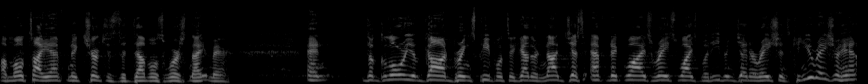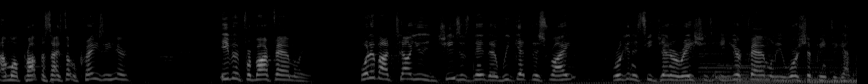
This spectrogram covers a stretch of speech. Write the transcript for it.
a multi ethnic church is the devil's worst nightmare. And the glory of God brings people together, not just ethnic wise, race wise, but even generations. Can you raise your hand? I'm going to prophesy something crazy here. Even from our family. What if I tell you in Jesus' name that we get this right? We're going to see generations in your family worshiping together.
